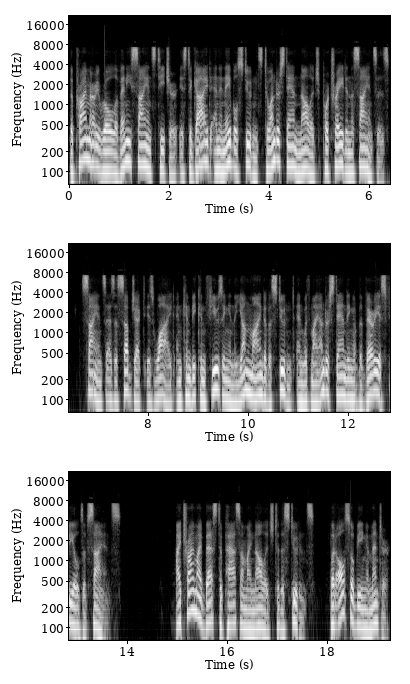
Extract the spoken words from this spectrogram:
The primary role of any science teacher is to guide and enable students to understand knowledge portrayed in the sciences, Science as a subject is wide and can be confusing in the young mind of a student and with my understanding of the various fields of science. I try my best to pass on my knowledge to the students, but also being a mentor,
